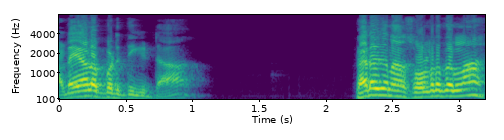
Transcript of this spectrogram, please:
அடையாளப்படுத்திக்கிட்டா பிறகு நான் சொல்றதெல்லாம்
